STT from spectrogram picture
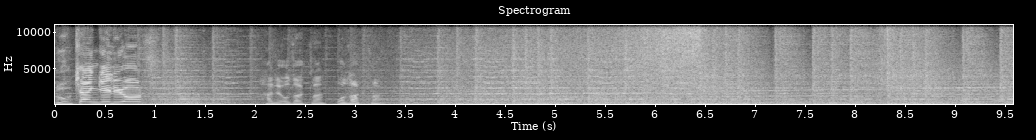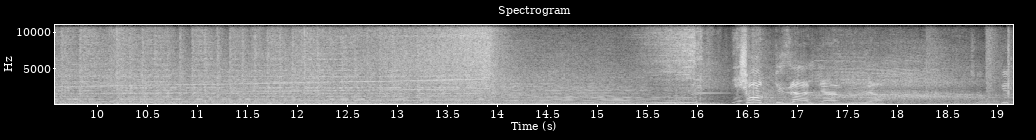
Ruken geliyor. Hadi odaklan. Odaklan. Çok güzel gel buraya. Çok kötü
